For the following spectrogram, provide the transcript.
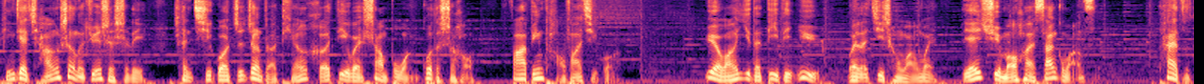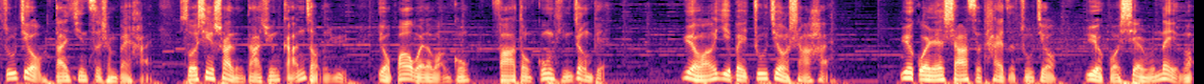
凭借强盛的军事实力，趁齐国执政者田和地位尚不稳固的时候，发兵讨伐齐国。越王义的弟弟玉为了继承王位，连续谋害三个王子。太子朱咎担心自身被害，索性率领大军赶走了玉，又包围了王宫，发动宫廷政变。越王义被朱咎杀害。越国人杀死太子朱咎，越国陷入内乱。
